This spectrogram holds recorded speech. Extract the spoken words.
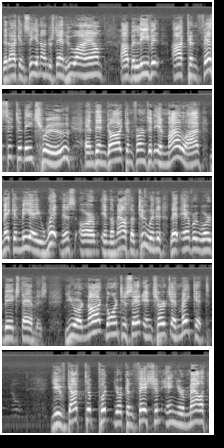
that I can see and understand who I am. I believe it. I confess it to be true, and then God confirms it in my life, making me a witness, or in the mouth of two witnesses, let every word be established. You are not going to sit in church and make it. You've got to put your confession in your mouth,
